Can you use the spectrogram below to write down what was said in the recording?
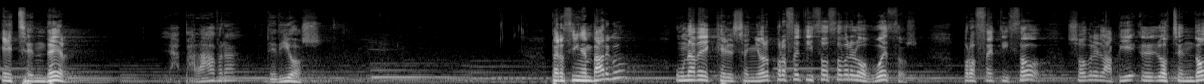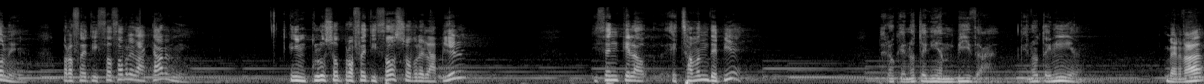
extender palabra de Dios. Pero sin embargo, una vez que el Señor profetizó sobre los huesos, profetizó sobre la eh, los tendones, profetizó sobre la carne, incluso profetizó sobre la piel, dicen que estaban de pie, pero que no tenían vida, que no tenían, ¿verdad?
